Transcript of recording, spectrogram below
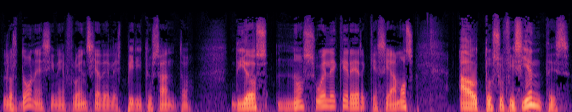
los dones y la influencia del Espíritu Santo. Dios no suele querer que seamos autosuficientes,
